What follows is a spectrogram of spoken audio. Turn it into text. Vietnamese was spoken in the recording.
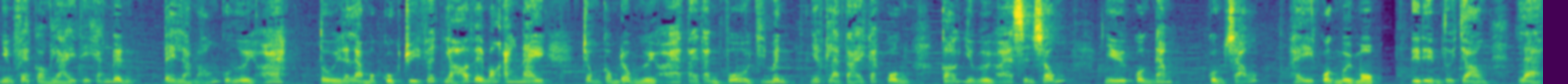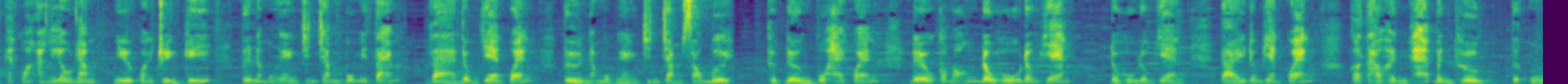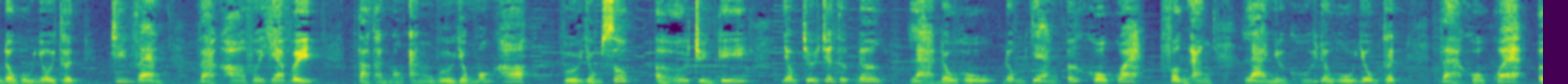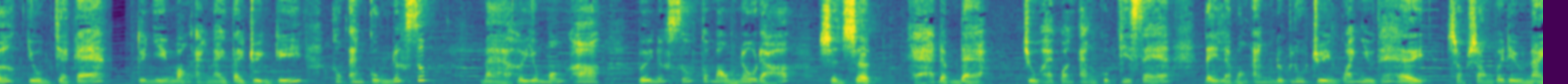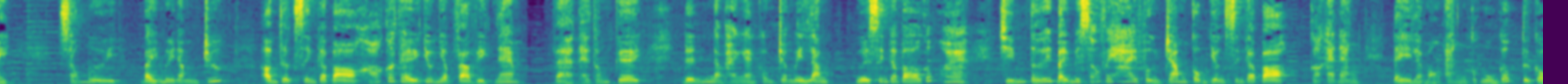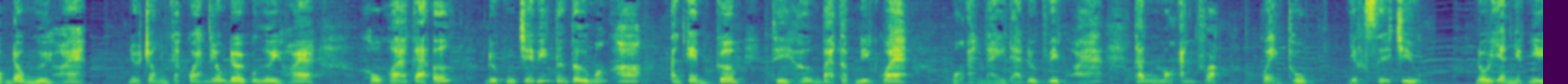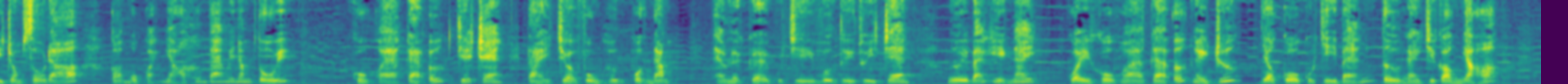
nhưng phe còn lại thì khẳng định đây là món của người Hoa. Tôi đã làm một cuộc truy vết nhỏ về món ăn này trong cộng đồng người Hoa tại thành phố Hồ Chí Minh, nhất là tại các quận có nhiều người Hoa sinh sống như quận 5, quận 6 hay quận 11. Địa điểm tôi chọn là các quán ăn lâu năm như quán truyền ký từ năm 1948 và Đông Giang quán từ năm 1960. Thực đơn của hai quán đều có món đậu hũ Đông Giang. Đậu hũ Đông Giang tại Đông Giang quán có tạo hình khá bình thường, tức đậu hũ nhồi thịt, chiên vàng và kho với gia vị, tạo thành món ăn vừa giống món kho, vừa giống sốt. Ở truyền ký, dòng chữ trên thực đơn là đậu hũ Đông Giang ớt khổ qua. Phần ăn là những khối đậu hũ dồn thịt và khổ qua ớt dồn chả cá. Tuy nhiên món ăn này tại truyền ký không ăn cùng nước súp mà hơi giống món kho với nước sốt có màu nâu đỏ, sền sệt, khá đậm đà. Chủ hai quán ăn cũng chia sẻ đây là món ăn được lưu truyền qua nhiều thế hệ, song song với điều này. 60, 70 năm trước, ẩm thực Singapore khó có thể du nhập vào Việt Nam và theo thống kê, đến năm 2015, người Singapore gốc Hoa chiếm tới 76,2% công dân Singapore. Có khả năng đây là món ăn có nguồn gốc từ cộng đồng người Hoa. Nếu trong các quán lâu đời của người Hoa, khổ qua cà ớt được chế biến tương tự món kho, ăn kèm cơm thì hơn 3 thập niên qua, món ăn này đã được Việt hóa thành món ăn vặt quen thuộc, rất xế chiều. Nổi danh nhất nhì trong số đó có một quán nhỏ hơn 30 năm tuổi, khổ qua cà ớt chế trang tại chợ Phùng Hưng, quận 5. Theo lời kể của chị Vương Thị Thùy Trang, người bán hiện nay, quầy khổ hoa cà ớt ngày trước do cô của chị bán từ ngày chị còn nhỏ.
